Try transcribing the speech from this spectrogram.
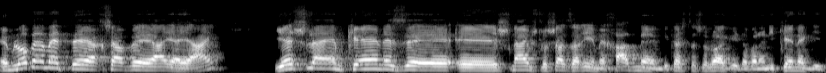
הם לא באמת אה, עכשיו אה, איי איי איי, יש להם כן איזה אה, שניים שלושה זרים, אחד מהם, ביקשת שלא אגיד, אבל אני כן אגיד,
